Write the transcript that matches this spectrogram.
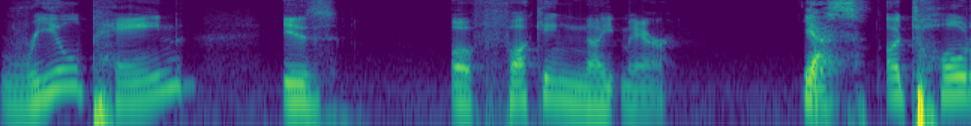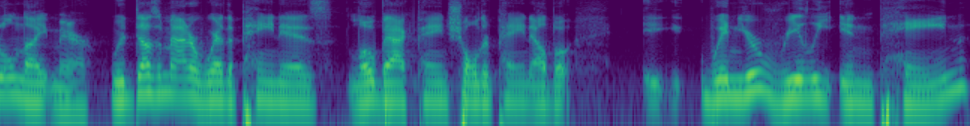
real pain, is a fucking nightmare. Yes. a total nightmare. It doesn't matter where the pain is low back pain, shoulder pain, elbow. When you're really in pain,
